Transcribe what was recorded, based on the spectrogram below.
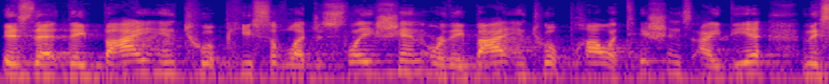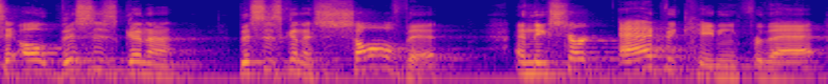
is that they buy into a piece of legislation or they buy into a politician's idea and they say, oh, this is gonna, this is gonna solve it. And they start advocating for that.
